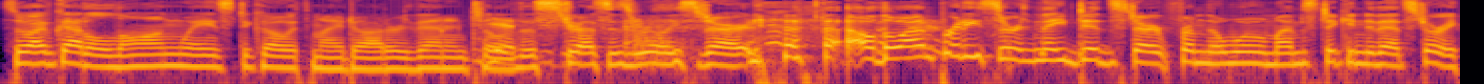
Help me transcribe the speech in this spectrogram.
So I've got a long ways to go with my daughter then until yes, the stresses really start. Although I'm pretty certain they did start from the womb. I'm sticking to that story.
